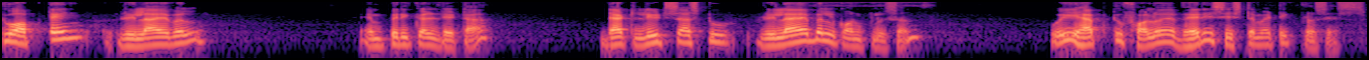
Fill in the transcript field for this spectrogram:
To obtain reliable empirical data that leads us to reliable conclusions, we have to follow a very systematic process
